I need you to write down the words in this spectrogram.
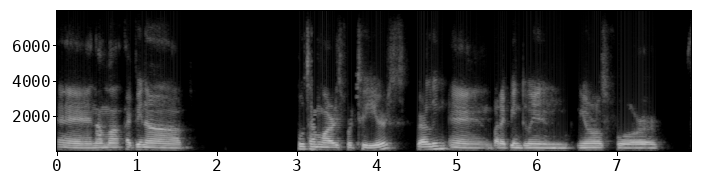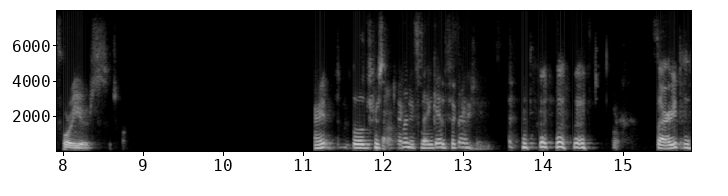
And I'm a, I've been a full-time artist for two years, barely, and but I've been doing murals for four years. All right, hold for some One technical second, difficulties. Sorry.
